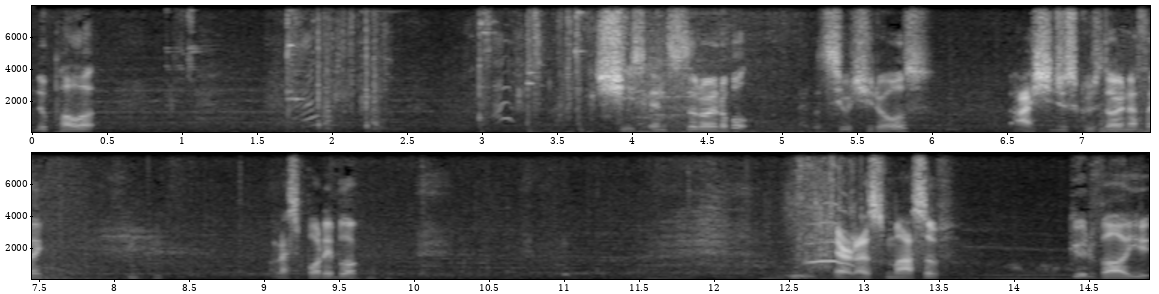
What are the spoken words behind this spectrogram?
No pallet. She's insta-roundable. Let's see what she does. Ah, she just goes down, I think. Less body block. There it is, massive. Good value.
